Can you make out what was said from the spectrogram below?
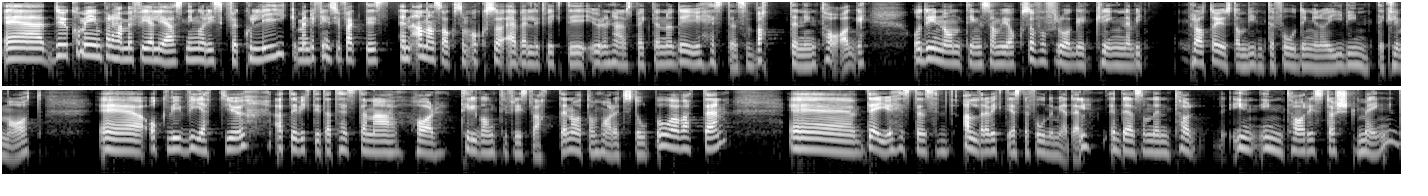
Eh, du kom in på det här med feljäsning och risk för kolik, men det finns ju faktiskt en annan sak som också är väldigt viktig ur den här aspekten och det är ju hästens vattenintag. Och det är någonting som vi också får frågor kring när vi pratar just om vinterfodringen och i vinterklimat. Eh, och vi vet ju att det är viktigt att hästarna har tillgång till friskt vatten och att de har ett stort behov av vatten. Eh, det är ju hästens allra viktigaste fodermedel, det som den tar, in, intar i störst mängd.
